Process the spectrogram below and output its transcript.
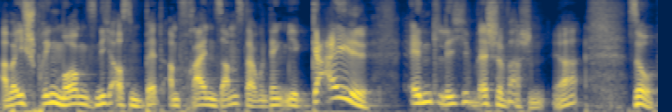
aber ich springe morgens nicht aus dem Bett am freien Samstag und denke mir, geil, endlich Wäsche waschen, ja. So,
